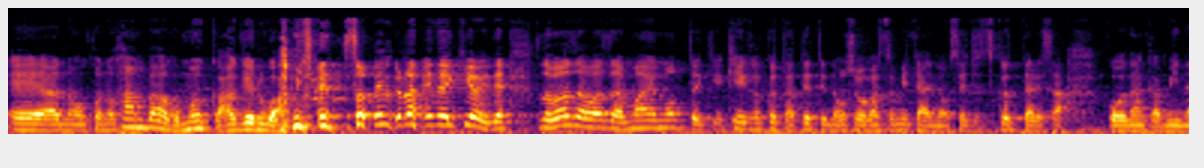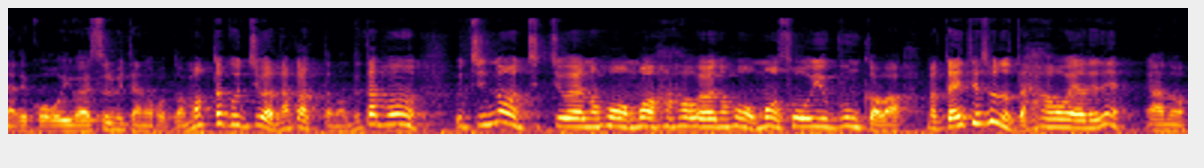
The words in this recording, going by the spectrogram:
えー、あのこのハンバーグもう一個あげるわ。みたいなそれぐらいの勢いでそのわざわざ前もって計画立てて、ね、お正月みたいなおせち作ったりさこうなんかみんなでこうお祝いするみたいなことは全くうちはなかったので多分うちの父親の方も母親の方もそういう文化は、まあ、大体そういうのって母親でねあの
